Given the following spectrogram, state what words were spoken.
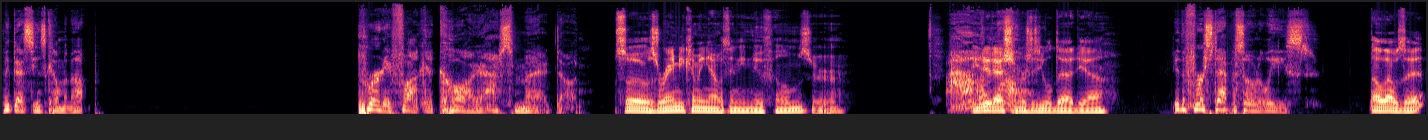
I think that scene's coming up. Pretty fucking cool, ass mad dog. So is Raimi coming out with any new films or he did Ash vs Evil Dead? Yeah. Did the first episode at least. Oh, that was it.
